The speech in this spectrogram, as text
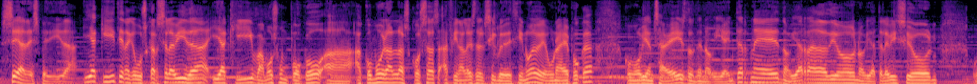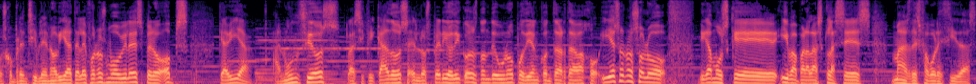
sea despedida. Y aquí tiene que buscarse la vida y aquí vamos un poco a, cómo eran las cosas a finales del siglo XIX, una época, como bien sabéis, donde no había internet, no había radio, no había televisión, como es comprensible, no había teléfonos móviles, pero ops, que había anuncios clasificados en los periódicos donde uno podía encontrar trabajo. Y eso no solo, digamos que iba para las clases más desfavorecidas.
